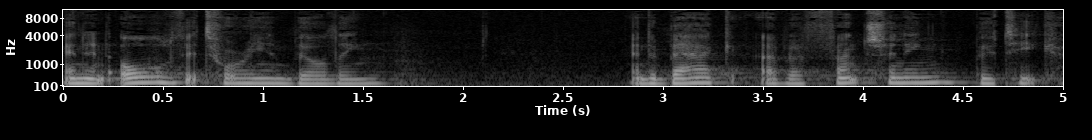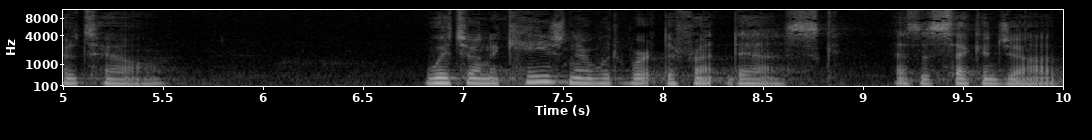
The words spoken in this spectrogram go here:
and an old Victorian building in the back of a functioning boutique hotel, which on occasion I would work the front desk as a second job.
